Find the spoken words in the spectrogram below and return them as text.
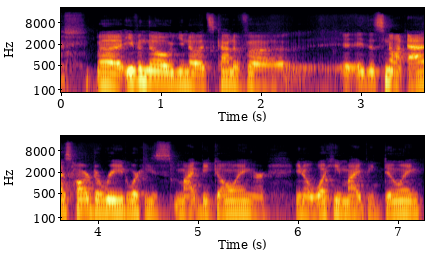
uh, even though you know it's kind of uh, it, it's not as hard to read where he's might be going or you know what he might be doing.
